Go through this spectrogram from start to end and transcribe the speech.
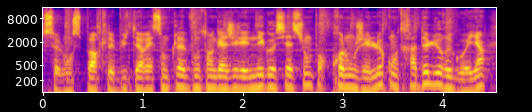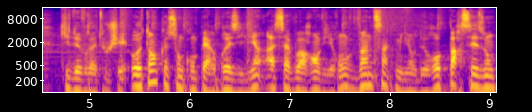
Selon Sport, le buteur et son club vont engager les négociations pour prolonger le contrat de l'Uruguayen qui devrait toucher autant que son compère brésilien, à savoir environ 25 millions d'euros par saison.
